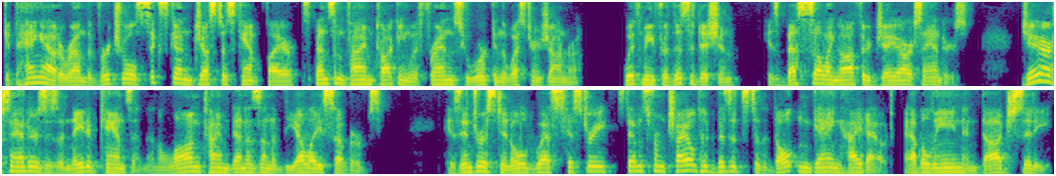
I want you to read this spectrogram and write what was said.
get to hang out around the virtual Six Gun Justice campfire, spend some time talking with friends who work in the Western genre. With me for this edition is best selling author J.R. Sanders. J.R. Sanders is a native Kansan and a longtime denizen of the LA suburbs. His interest in Old West history stems from childhood visits to the Dalton Gang hideout, Abilene, and Dodge City.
